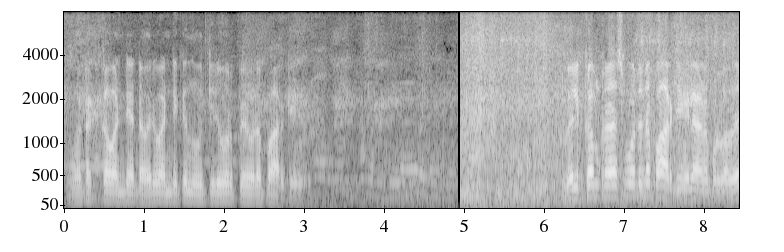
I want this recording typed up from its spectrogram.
അങ്ങോട്ടൊക്കെ വണ്ടി കേട്ടോ. ഒരു വണ്ടിക്ക് നൂറ്റി ഇരുപത് റുപ്യ ഇവിടെ പാർക്കിങ് വെൽക്കം ട്രാൻസ്പോർട്ടിന്റെ പാർക്കിങ്ങിലാണ് ഇപ്പോൾ ഉള്ളത്.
